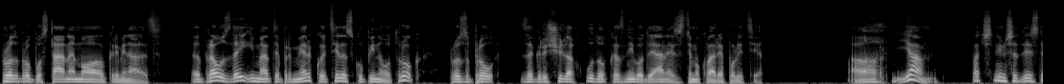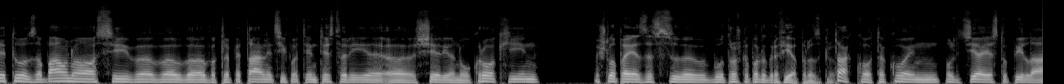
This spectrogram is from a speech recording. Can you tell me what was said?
pravzaprav postanemo kriminalec. Prav zdaj imate primer, ko je cela skupina otrok pravzaprav zagrešila hudo kaznivo dejanje, s tem ukvarja policija. Uh, ja, pač njim se zdi, da je to zabavno, si v, v, v, v klepetalnicah potem te stvari uh, širijo naokrog. Šlo pa je za otroško pornografijo. tako, tako, in policija je stopila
